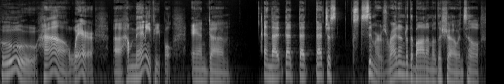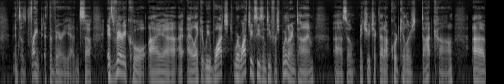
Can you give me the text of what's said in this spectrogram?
Who? How? Where? Uh, how many people? And um, and that that that that just simmers right under the bottom of the show until until right at the very end. So it's very cool. I uh, I, I, like it. We watched. We're watching season two for spoiler in time. Uh, so make sure you check that out. Cordkillers.com. Uh,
